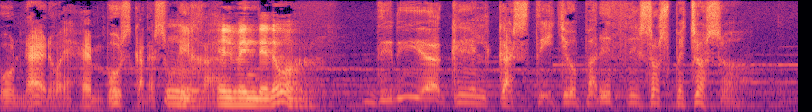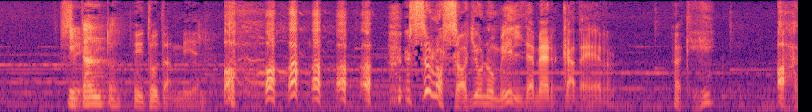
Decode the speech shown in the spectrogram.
Un héroe en busca de su Mm, hija. El vendedor. Diría que el castillo parece sospechoso. Y tanto. Y tú también. Solo soy un humilde mercader. ¿Aquí? Ah,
